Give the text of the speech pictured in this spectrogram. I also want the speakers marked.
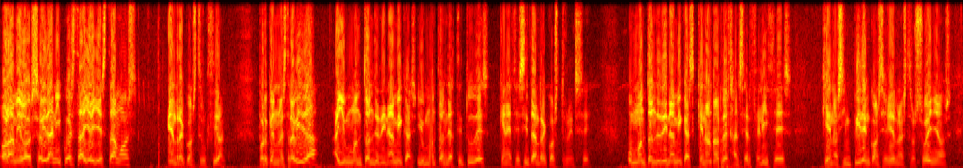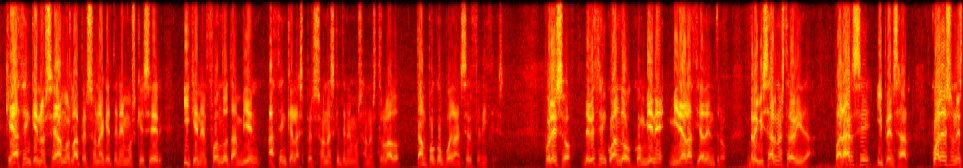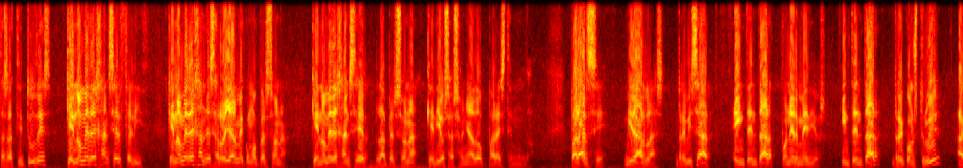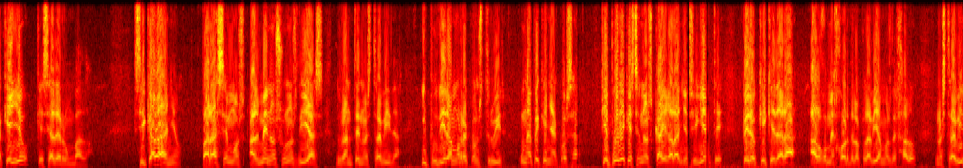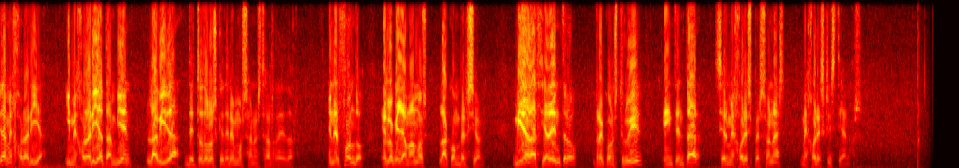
Speaker 1: Hola amigos, soy Dani Cuesta y hoy estamos en reconstrucción. Porque en nuestra vida hay un montón de dinámicas y un montón de actitudes que necesitan reconstruirse. Un montón de dinámicas que no nos dejan ser felices, que nos impiden conseguir nuestros sueños, que hacen que no seamos la persona que tenemos que ser y que en el fondo también hacen que las personas que tenemos a nuestro lado tampoco puedan ser felices. Por eso, de vez en cuando conviene mirar hacia adentro, revisar nuestra vida, pararse y pensar, ¿Cuáles son estas actitudes que no me dejan ser feliz, que no me dejan desarrollarme como persona, que no me dejan ser la persona que Dios ha soñado para este mundo? Pararse, mirarlas, revisar e intentar poner medios, intentar reconstruir aquello que se ha derrumbado. Si cada año parásemos al menos unos días durante nuestra vida y pudiéramos reconstruir una pequeña cosa, que puede que se nos caiga el año siguiente, pero que quedará algo mejor de lo que la habíamos dejado, nuestra vida mejoraría y mejoraría también la vida de todos los que tenemos a nuestro alrededor. En el fondo es lo que llamamos la conversión, mirar hacia adentro, reconstruir e intentar ser mejores personas, mejores cristianos.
